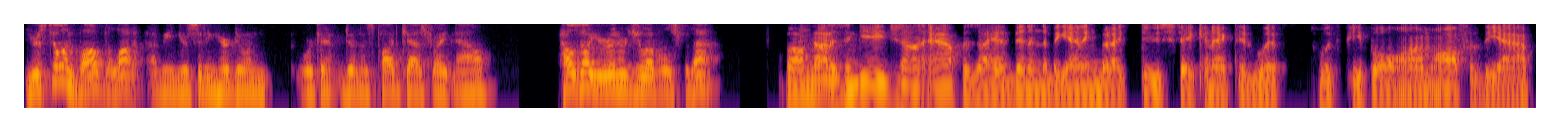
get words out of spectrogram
You're still involved a lot. I mean, you're sitting here doing working doing this podcast right now. How's all your energy levels for that? Well, I'm not as engaged on the app as I had been in the beginning, but I do stay connected with with people um, off of the app.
